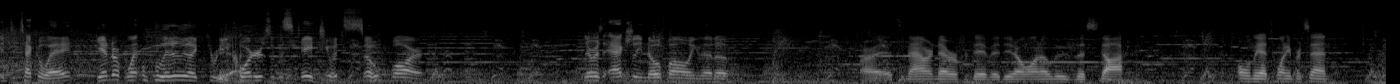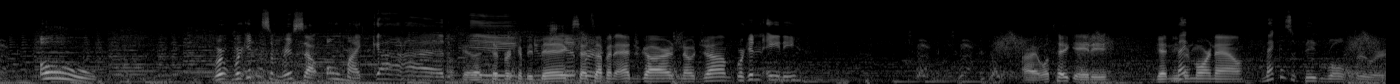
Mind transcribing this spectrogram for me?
into tech away. Gandorf went literally like three Yeah. quarters of the stage. He went so far. There was actually no following that up. All right, it's now or never for David. You don't want to lose this stock. Only at 20%. Oh, we're we're getting some wrists out. Oh my God. Okay, that tipper could be big. Sets up an edge guard, no jump. We're getting 80. All right, we'll take 80. Getting Mekk- even more now. Mekk is a big roll througher.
